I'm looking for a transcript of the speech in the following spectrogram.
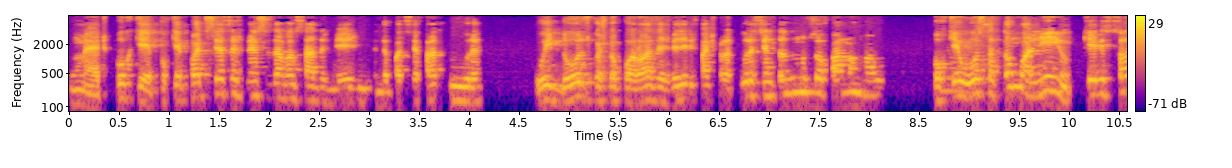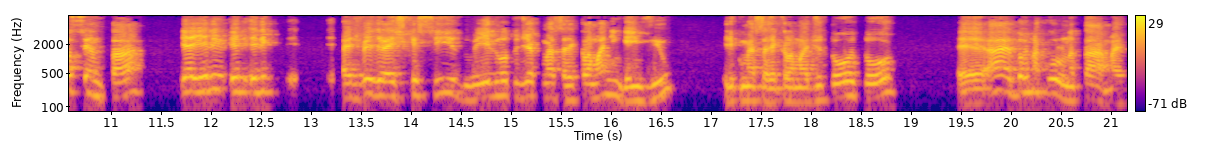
um médico. Por quê? Porque pode ser essas doenças avançadas mesmo, entendeu? Pode ser fratura. O idoso com osteoporose, às vezes, ele faz fratura sentando no sofá normal. Porque o osso está tão molinho que ele só sentar, e aí ele, ele, ele, às vezes, ele é esquecido, e ele no outro dia começa a reclamar, ninguém viu. Ele começa a reclamar de dor, dor. É, ah, é dor na coluna, tá, mas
